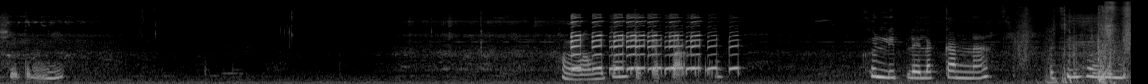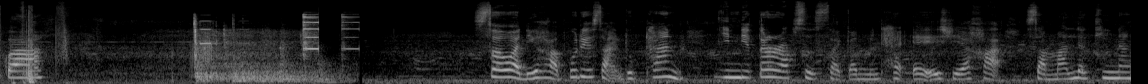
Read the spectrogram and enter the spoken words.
ไม่ใช่ตรงนี้ ของเราไม่ต้องจัดกระเป๋าขึ้นลิฟต์เลยละกันนะ ไปขึ้นเครื่องบินดีกว่า สวัสดีค่ะ ผู้โดยสารทุกท่าน ยินดีต้อนรับสู่สายการบินไทยแอร์เอเชียค่ะ สามารถเลือกที่นั่ง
